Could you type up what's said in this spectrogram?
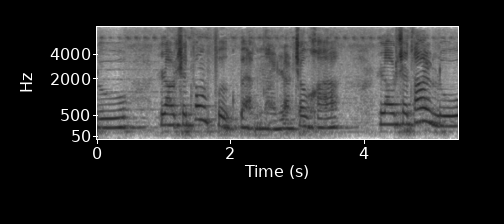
รู้ เราจะต้องฝึกแบบไหนล่ะเจ้าคะ เราจะได้รู้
